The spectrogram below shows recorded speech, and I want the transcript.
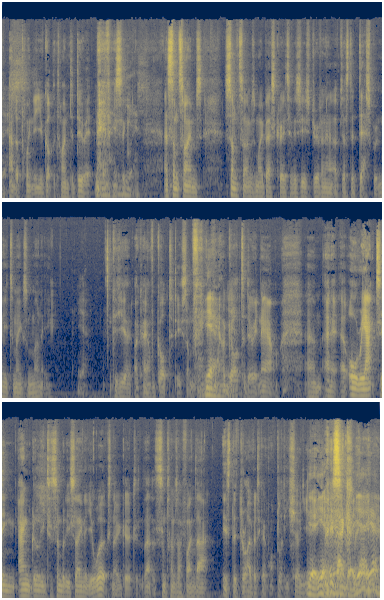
Mm, at the point that you've got the time to do it, basically. Yes. And sometimes, sometimes my best creative is usually driven out of just a desperate need to make some money. Yeah. Because you go, okay, I've got to do something. Yeah, I've yeah. got to do it now. Um, and it, or reacting angrily to somebody saying that your work's no good. That, sometimes I find that is the driver to go, I'll bloody show you. Yeah, yeah, exactly. basically, Yeah, you yeah.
